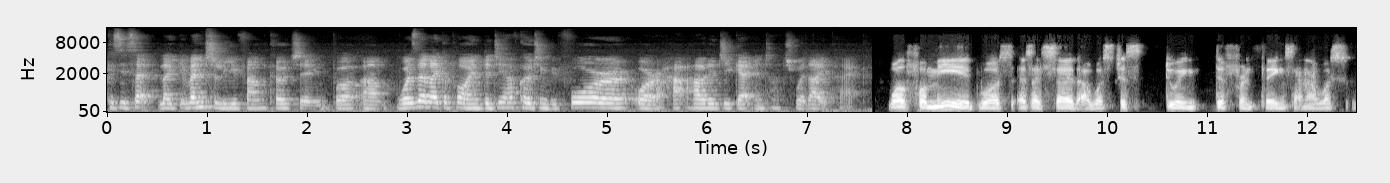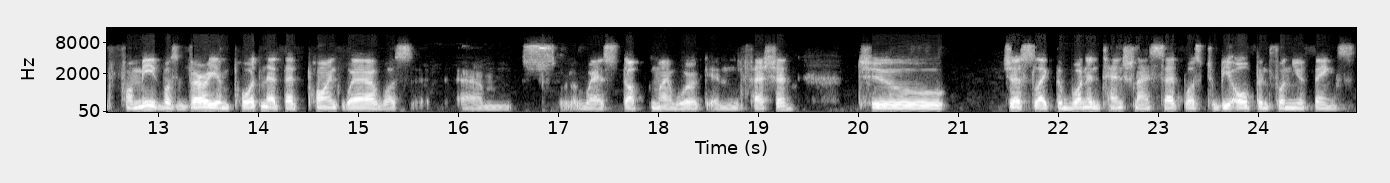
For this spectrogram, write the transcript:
because you said like eventually you found coaching, but um, was there like a point? Did you have coaching before, or how, how did you get in touch with IPEC? Well, for me, it was, as I said, I was just doing different things. And I was, for me, it was very important at that point where I was, um, where I stopped my work in fashion to just like the one intention I set was to be open for new things,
